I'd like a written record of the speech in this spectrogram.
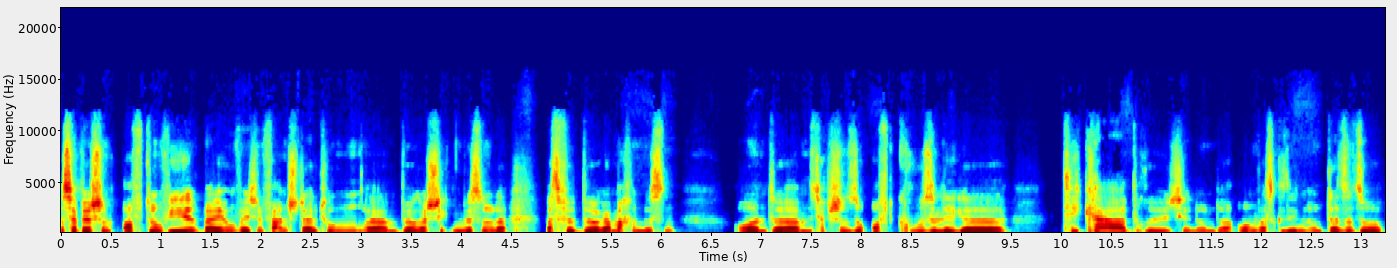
Ich habe ja schon oft irgendwie bei irgendwelchen Veranstaltungen ähm, Burger schicken müssen oder was für Burger machen müssen. Und ähm, ich habe schon so oft gruselige TK-Brötchen und da irgendwas gesehen. Und da sind so,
